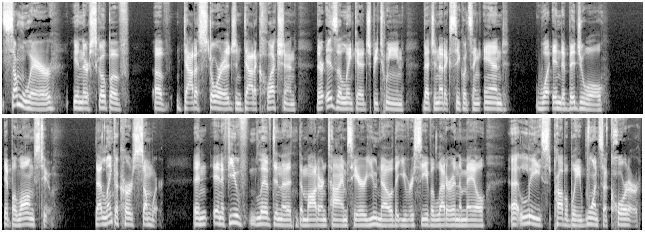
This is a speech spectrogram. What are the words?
somewhere in their scope of of data storage and data collection, there is a linkage between that genetic sequencing and what individual it belongs to. That link occurs somewhere. And and if you've lived in the, the modern times here, you know that you receive a letter in the mail at least probably once a quarter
